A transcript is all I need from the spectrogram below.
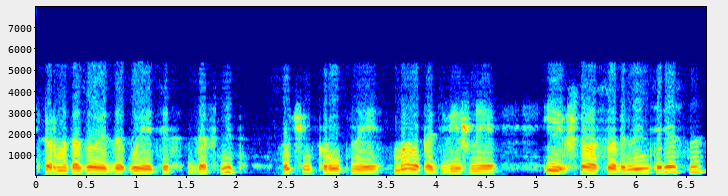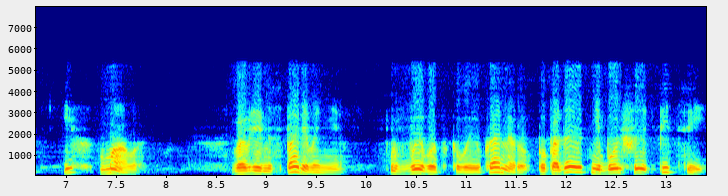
Сперматозоиды у этих дафнит очень крупные, малоподвижные, и, что особенно интересно, их мало. Во время спаривания в выводковую камеру попадают не больше пяти,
